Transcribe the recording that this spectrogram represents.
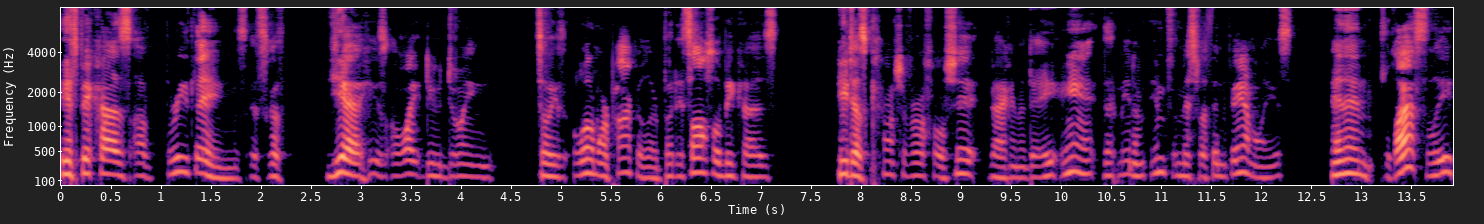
it's because of three things. It's because yeah, he's a white dude doing so he's a little more popular, but it's also because he does controversial shit back in the day, and that made him infamous within families. And then lastly,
